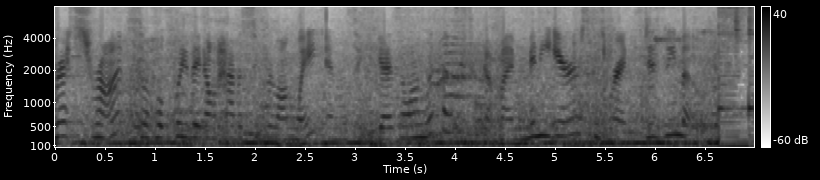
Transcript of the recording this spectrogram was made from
restaurant. So hopefully they don't have a super long wait and we'll take you guys along with us. Got my mini ears because we're in Disney mode.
